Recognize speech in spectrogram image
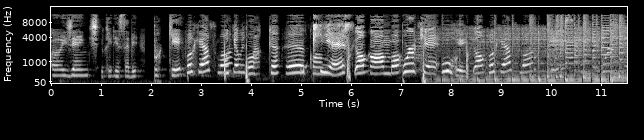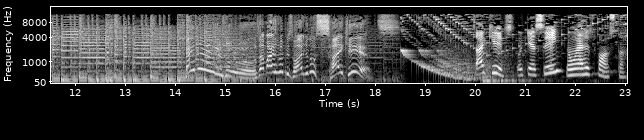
Oi, gente. Eu queria saber por quê? Por que as flores? Por que o espaço? Por que é como? que é seu combo? Por quê? Por quê? Por que as flores? Bem-vindos a mais um episódio do Psy Kids. Sai, kids, porque sim não é resposta.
